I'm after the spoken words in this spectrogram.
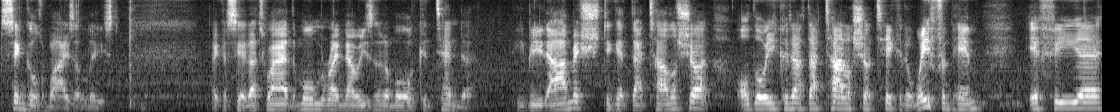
singles wise at least. Like I say, that's why at the moment right now he's the number one contender. He beat Amish to get that title shot, although he could have that title shot taken away from him if he uh,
